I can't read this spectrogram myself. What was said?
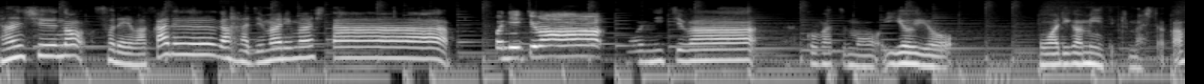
3週のそれわかるが始まりました。こんにちは。こんにちは。5月もいよいよ終わりが見えてきましたか？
